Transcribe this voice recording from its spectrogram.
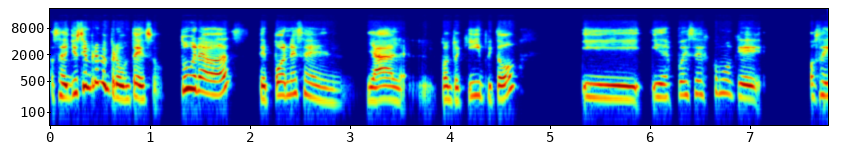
o sea, yo siempre me pregunté eso, tú grabas, te pones en, ya con tu equipo y todo, y, y después es como que, o sea,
